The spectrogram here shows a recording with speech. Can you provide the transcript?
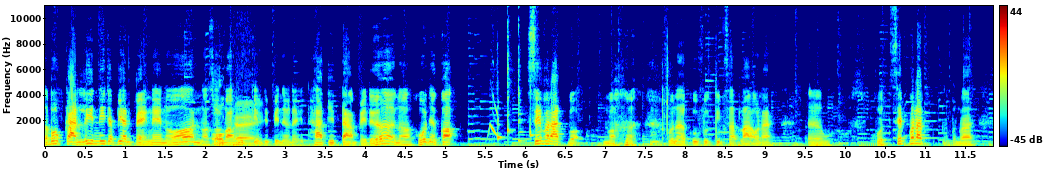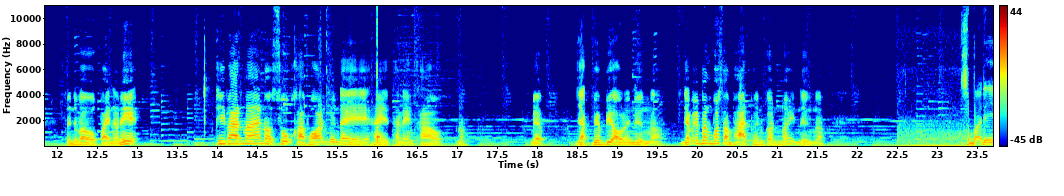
ระบบการเล่นนี่จะเปลี่ยนแปลงแน่นอนเนาะส่วนว่าโอเครูปเกมจะเป็นยังไงถ้าติดตามไปเด้อเนาะโค้ชเนี่ยก็ เซฟรัตบ่บ่หัวหน้าครูฝึกทีมสัตว์ลาวนะเออโคตรเซฟรัตเพิ่นว่าเพิ่นว่าออกไปแนวนี้ ที่ผ่านมาเนาะสุขาพรเพิ่นได้ให้แถลงข่าวเนาะแบบอยากเบี้ยวๆหน่อยหนึงเนาะอย่าไปเบิ่งบทสัมภาษณ์เพิ่นก่อนหน้อยหนึงเนาะสบายดี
